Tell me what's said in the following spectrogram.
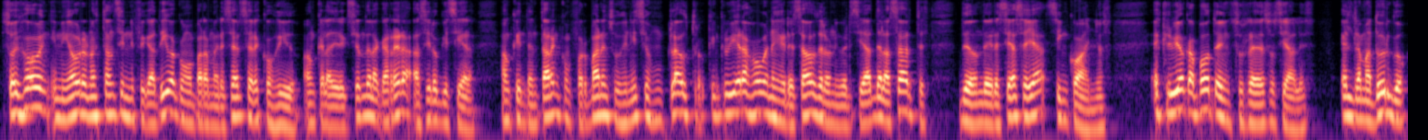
Soy joven y mi obra no es tan significativa como para merecer ser escogido, aunque la dirección de la carrera así lo quisiera, aunque intentaran conformar en sus inicios un claustro que incluyera jóvenes egresados de la Universidad de las Artes, de donde egresé hace ya cinco años. Escribió Capote en sus redes sociales. El dramaturgo,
